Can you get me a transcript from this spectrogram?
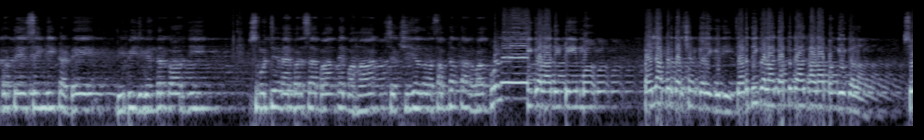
ਗੁਰਤੇਜ ਸਿੰਘ ਜੀ ਢੱਡੇ, ਬੀਬੀ ਜੋਗਿੰਦਰ ਕੌਰ ਜੀ, ਸਮੁੱਚੇ ਮੈਂਬਰ ਸਾਹਿਬਾਨ ਤੇ ਮਹਾਨ ਸ਼ਖਸੀਅਤ ਦਾ ਸਭ ਦਾ ਧੰਨਵਾਦ। ਬੋਲੇ! ਕਲਾ ਦੀ ਟੀਮ ਪਹਿਲਾ ਪ੍ਰਦਰਸ਼ਨ ਕਰੇਗੀ ਜੀ। ਚੜ੍ਹਦੀ ਕਲਾ ਗੱਤਕਾ ਅਖਾੜਾ ਬੰਗੀ ਕਲਾ। ਸੋ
